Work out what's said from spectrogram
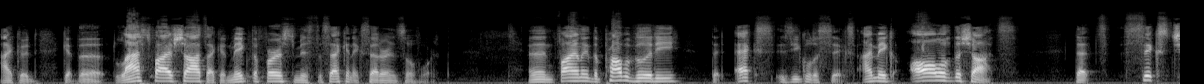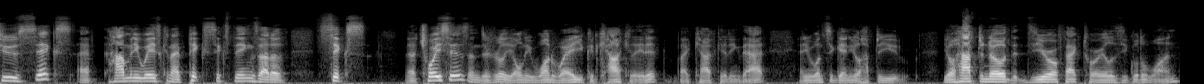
I could get the last 5 shots, I could make the first, miss the second, etc., and so forth. And then finally, the probability that x is equal to 6. I make all of the shots. That's 6 choose 6. Have, how many ways can I pick 6 things out of 6 uh, choices? And there's really only one way. You could calculate it by calculating that. And once again, you'll have to you, you'll have to know that 0 factorial is equal to 1.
